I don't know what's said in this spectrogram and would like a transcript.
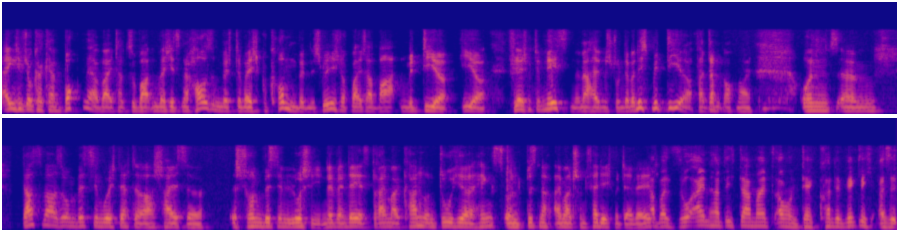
eigentlich habe ich auch gar keinen Bock mehr weiter zu warten, weil ich jetzt nach Hause möchte, weil ich gekommen bin. Ich will nicht noch weiter warten mit dir hier. Vielleicht mit dem nächsten in einer halben Stunde, aber nicht mit dir, verdammt nochmal. Und ähm, das war so ein bisschen, wo ich dachte, ach scheiße, ist schon ein bisschen luschi, ne? wenn der jetzt dreimal kann und du hier hängst und bist nach einmal schon fertig mit der Welt. Aber so einen hatte ich damals auch und der konnte wirklich, also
